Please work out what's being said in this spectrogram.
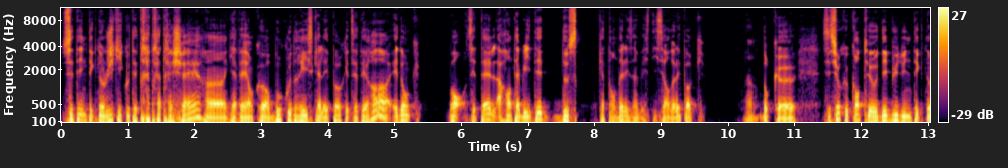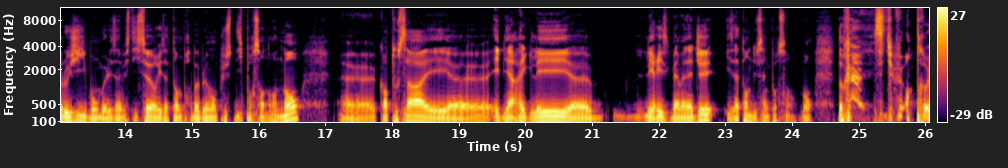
c'était une technologie qui coûtait très très très cher. Hein, il y avait encore beaucoup de risques à l'époque, etc. Et donc bon, c'était la rentabilité de ce qu'attendaient les investisseurs de l'époque. Hein. Donc euh, c'est sûr que quand tu es au début d'une technologie, bon, bah, les investisseurs, ils attendent probablement plus 10% de rendement. Euh, quand tout ça est, euh, est bien réglé, euh, les risques bien managés, ils attendent du 5%. Bon, donc si tu veux, entre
